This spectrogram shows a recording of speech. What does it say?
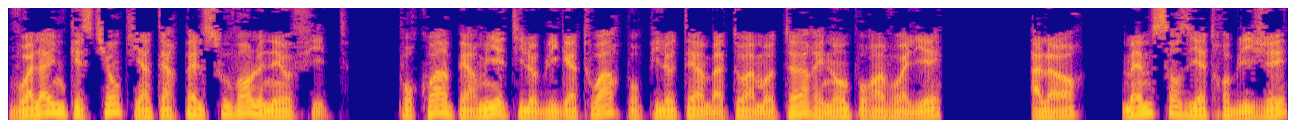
voilà une question qui interpelle souvent le néophyte. Pourquoi un permis est-il obligatoire pour piloter un bateau à moteur et non pour un voilier? Alors, même sans y être obligé,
